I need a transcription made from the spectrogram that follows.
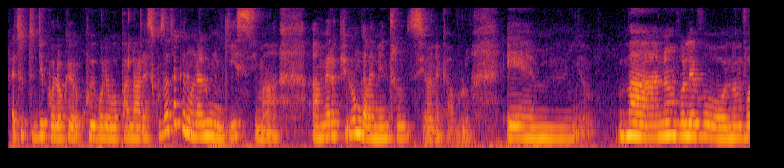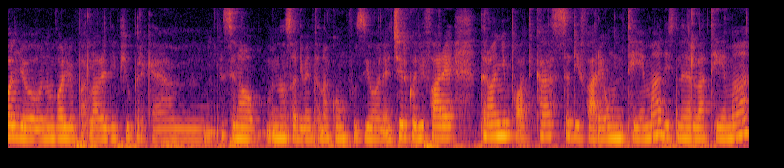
è tutto di quello che, cui volevo parlare. Scusate che non è lunghissima, um, era più lunga la mia introduzione, cavolo. E, um, ma non volevo, non voglio, non voglio parlare di più perché um, sennò non so, diventa una confusione. Cerco di fare per ogni podcast di fare un tema, di tenerla a tema,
